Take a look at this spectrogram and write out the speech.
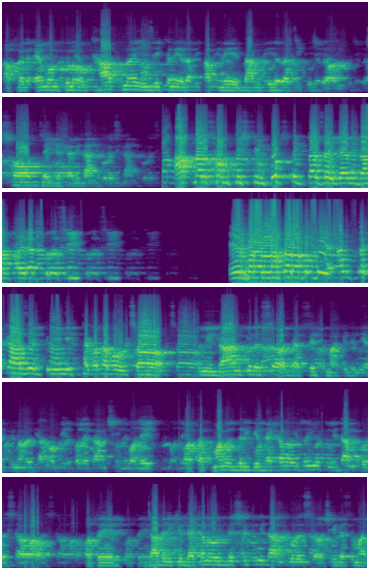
আপনার এমন কোন খাত নাই যেখানে আপনি দান করে রাজি করেছেন। সব জায়গায় আমি দান করেছি। আপনার সন্তুষ্টির প্রত্যেকটা জায়গায় আমি দান খয়রাত করেছি। এরপর আল্লাহ তাআলা বলবে আনতা কাজের তুমি মিথ্যা কথা বলছো। তুমি দান করেছ যাতে তোমাকে দুনিয়াতে মানুষ দানবীর বলে দানশীল বলে। অর্থাৎ মানুষদেরকে দেখানোর জন্য তুমি দান করেছ। অতএব যাদেরকে দেখানোর উদ্দেশ্যে তুমি দান করেছ, সেটা তোমার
